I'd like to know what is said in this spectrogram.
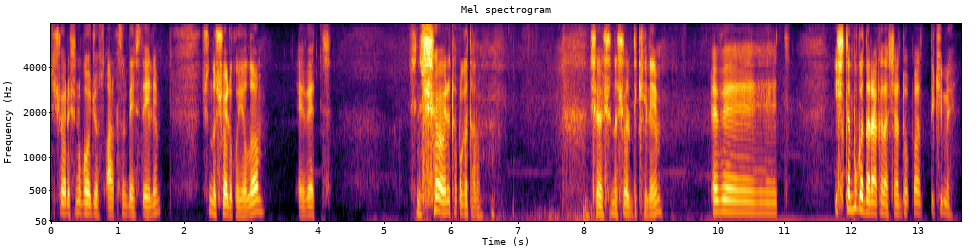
Şöyle şunu koyacağız. Arkasını besleyelim. Şunu da şöyle koyalım. Evet. Şimdi şöyle toprak atalım. Şöyle şunu da şöyle dikelim. Evet. İşte bu kadar arkadaşlar toprak dikimi.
